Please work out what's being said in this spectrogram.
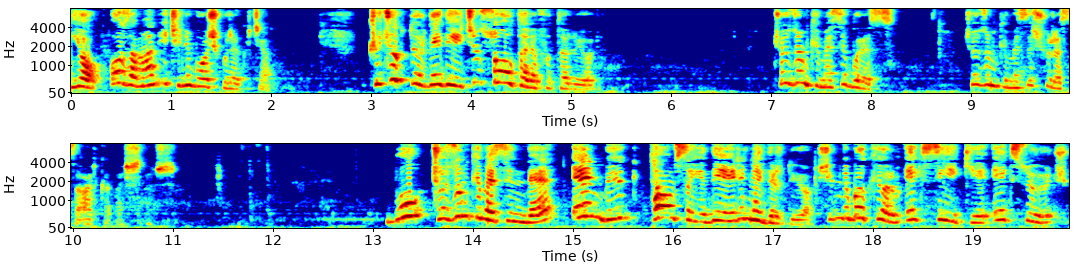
Yok. O zaman içini boş bırakacağım. Küçüktür dediği için sol tarafı tarıyorum. Çözüm kümesi burası. Çözüm kümesi şurası arkadaşlar. Bu çözüm kümesinde en büyük tam sayı değeri nedir diyor. Şimdi bakıyorum eksi 2, eksi 3.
